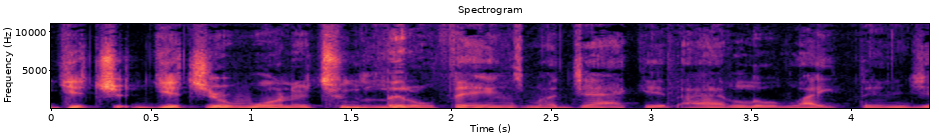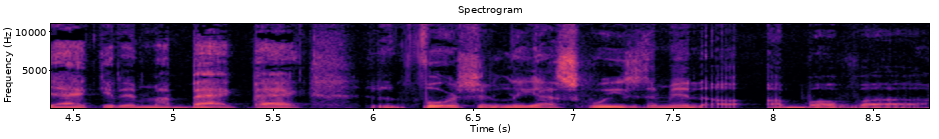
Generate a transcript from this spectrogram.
get your get your one or two little things. My jacket, I had a little light thin jacket in my backpack. Unfortunately, I squeezed them in uh, above uh,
